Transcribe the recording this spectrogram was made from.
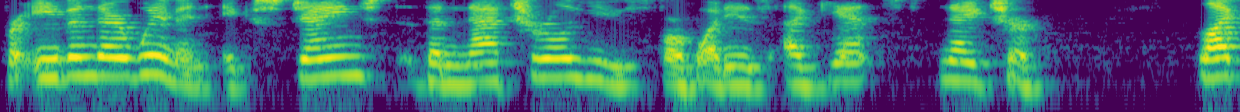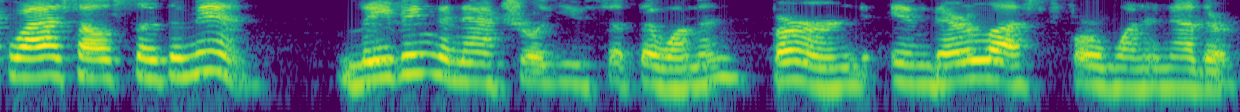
For even their women exchanged the natural use for what is against nature. Likewise, also the men, leaving the natural use of the woman, burned in their lust for one another,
